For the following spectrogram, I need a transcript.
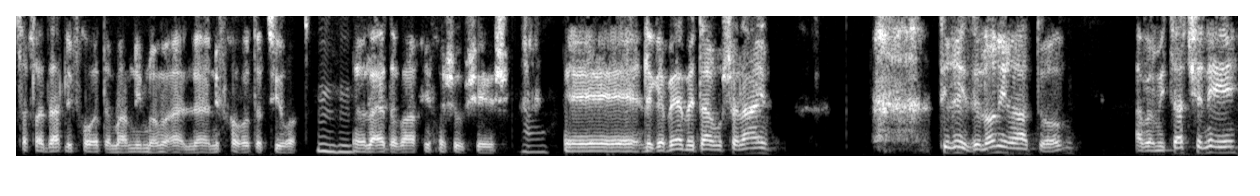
צריך לדעת לבחור את המאמנים לנבחרות הצעירות. זה אולי הדבר הכי חשוב שיש. אה, לגבי בית"ר ירושלים, תראי, זה לא נראה טוב, אבל מצד שני,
